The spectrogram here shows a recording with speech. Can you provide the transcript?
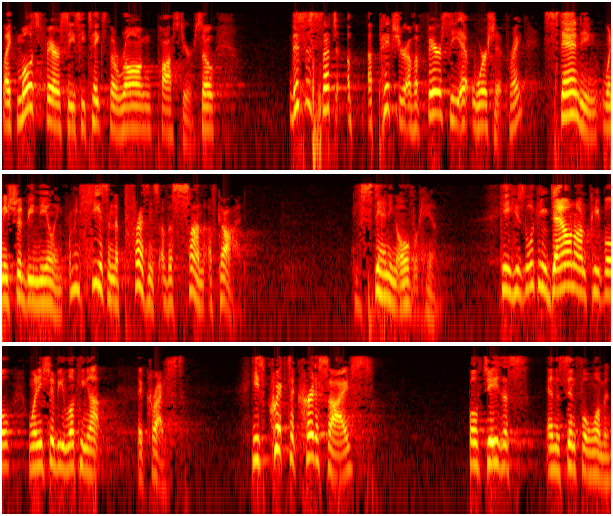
Like most Pharisees, he takes the wrong posture. So, this is such a, a picture of a Pharisee at worship, right? Standing when he should be kneeling. I mean, he is in the presence of the Son of God. He's standing over him. He, he's looking down on people when he should be looking up at Christ. He's quick to criticize both Jesus and the sinful woman.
